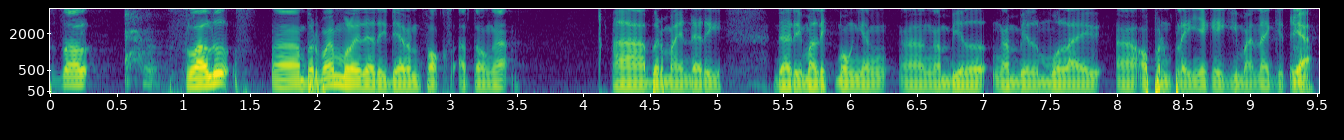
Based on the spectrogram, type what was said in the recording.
selalu, selalu eh, bermain mulai dari Darren Fox atau enggak eh, bermain dari dari Malik Monk yang eh, ngambil ngambil mulai eh, open play-nya kayak gimana gitu. Iya.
